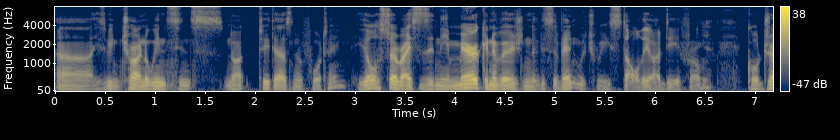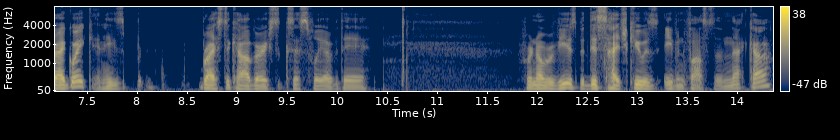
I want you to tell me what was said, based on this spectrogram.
Uh, he's been trying to win since not 2014. He also races in the American version of this event, which we stole the idea from, Yeah. called Drag Week, and he's raced a car very successfully over there for a number of years. But this HQ is even faster than that car,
